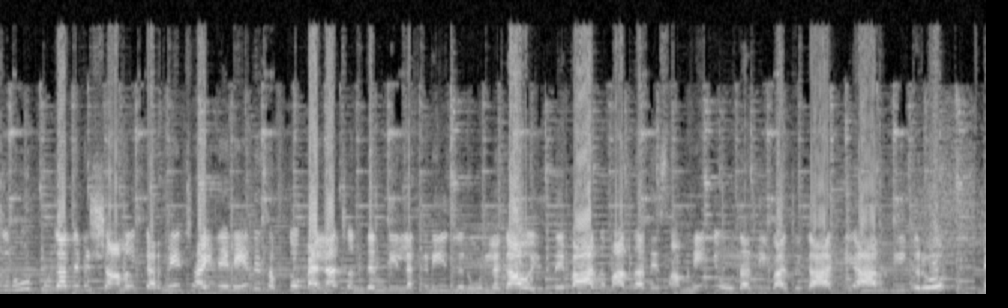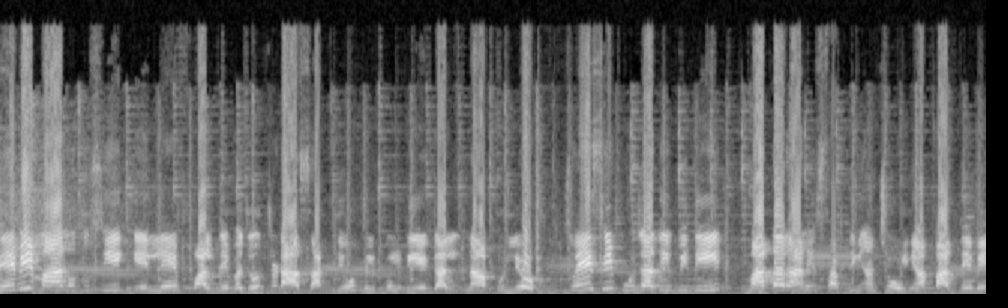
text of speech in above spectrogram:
ਜ਼ਰੂਰ ਪੂਜਾ ਦੇ ਵਿੱਚ ਸ਼ਾਮਲ ਕਰਨੇ ਚਾਹੀਦੇ ਨੇ ਤੇ ਸਭ ਤੋਂ ਪਹਿਲਾਂ ਚੰਦਨ ਦੀ ਲੱਕੜੀ ਜ਼ਰੂਰ ਲਗਾਓ। ਇਸ ਦੇ ਬਾਅਦ ਮਾਤਾ ਦੇ ਸਾਹਮਣੇ ਘਿਓ ਦਾ ਦੀਵਾ ਜਗਾ ਕੇ ਆਰਤੀ ਕਰੋ। ਦੇਵੀ ਮਾਂ ਨੂੰ ਤੁਸੀਂ ਕੇਲੇ, ਫਲ ਦੇ ਵਜੋਂ ਚੜਾ ਸਕਦੇ ਹੋ। ਬਿਲਕੁਲ ਵੀ ਇਹ ਗੱਲ ਨਾ ਭੁੱਲਿਓ। ਸੋ ਇਹ ਸੀ ਪੂਜਾ ਦੀ ਵਿਧੀ, ਮਾਤਾ ਰਾਣੀ ਸਭ ਦੀਆਂ ਝੋਲੀਆਂ ਭਰ ਵੇ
